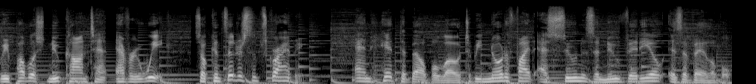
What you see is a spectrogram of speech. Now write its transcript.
We publish new content every week, so consider subscribing and hit the bell below to be notified as soon as a new video is available.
